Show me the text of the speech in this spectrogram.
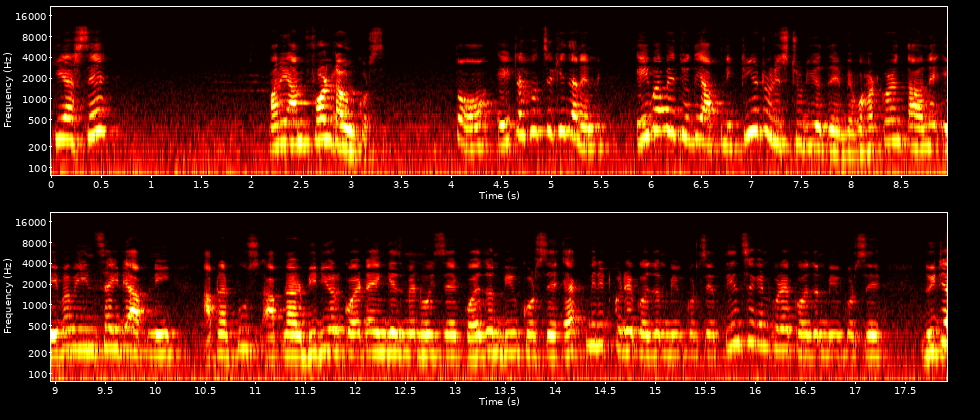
কী আসছে? মানে আমি ফল ডাউন করছি। তো এইটা হচ্ছে কি জানেন, এইভাবে যদি আপনি ক্রিয়েটর স্টুডিওতে ব্যবহার করেন, তাহলে এইভাবে ইনসাইডে আপনি আপনার পুস আপনার ভিডিওর কয়টা এঙ্গেজমেন্ট হয়েছে কয়জন ভিউ করছে, এক মিনিট করে কয়জন ভিউ করছে, তিন সেকেন্ড করে কয়জন ভিউ করছে, দুইটা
